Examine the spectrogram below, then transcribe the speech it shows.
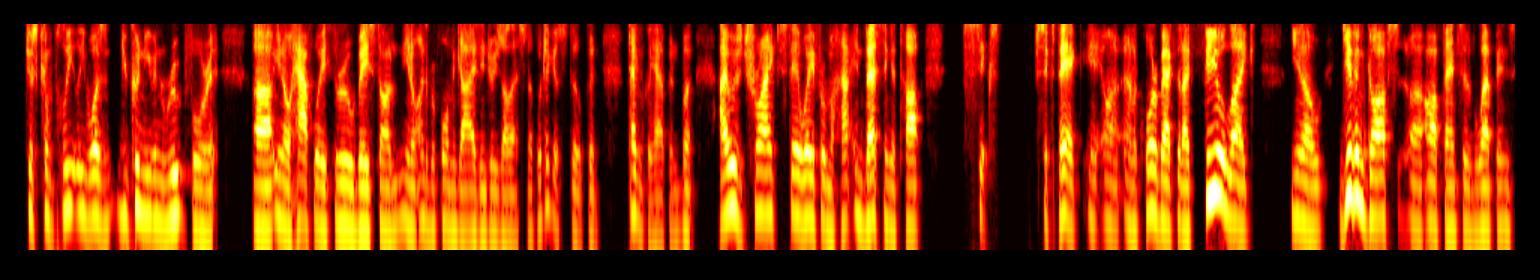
just completely wasn't, you couldn't even root for it, uh, you know, halfway through based on, you know, underperforming guys, injuries, all that stuff, which I guess still could technically happen. But I was trying to stay away from investing a top six, six pick eh, on, on a quarterback that I feel like, you know, given Goff's uh, offensive weapons,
